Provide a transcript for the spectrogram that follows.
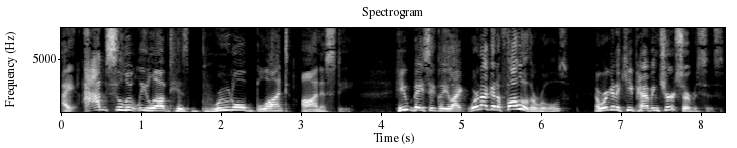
I absolutely loved his brutal, blunt honesty. He basically like, "We're not going to follow the rules." and we're going to keep having church services.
